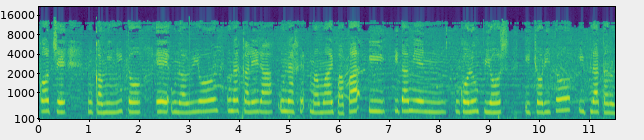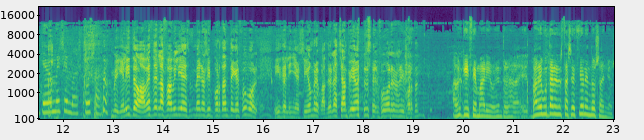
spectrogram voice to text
coche, un caminito, eh, un avión, una escalera, una mamá y papá. Y, y también un columpios y chorizo y plátano. Que no me sé más cosas. Miguelito, a veces la familia es menos importante que el fútbol. Y dice el niño, sí, hombre, cuando es la Champions, el fútbol es más importante. A ver qué dice Mario dentro. de nada. Eh, Va a debutar en esta sección en dos años.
